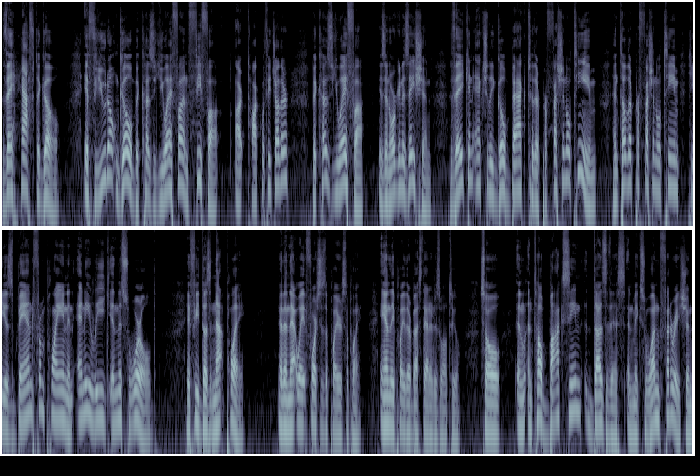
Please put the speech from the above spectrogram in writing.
they have to go. If you don't go because UEFA and FIFA talk with each other, because UEFA is an organization, they can actually go back to their professional team and tell their professional team he is banned from playing in any league in this world if he does not play. And then that way it forces the players to play. And they play their best at it as well too. So un until boxing does this and makes one federation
